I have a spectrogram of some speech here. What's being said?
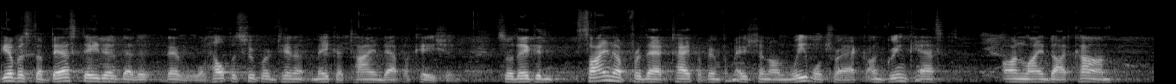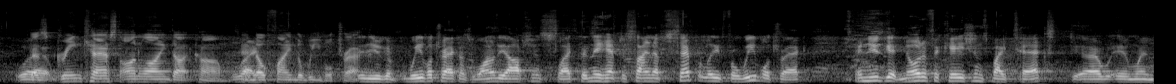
give us the best data that, it, that will help a superintendent make a timed application. So they can sign up for that type of information on Weevil Track on greencastonline.com. That's greencastonline.com, and they'll find the Weevil track. You can, Weevil Track is one of the options. Select. Then they have to sign up separately for Weevil Track, and you get notifications by text uh, and when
